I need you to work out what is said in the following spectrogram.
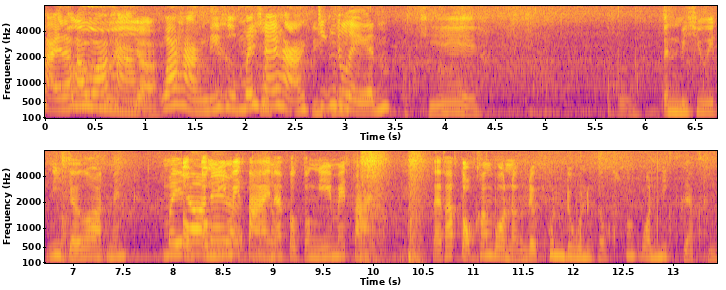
สัยนะคะเอ้ยว่าหางอย่าว่าหางนี้คือไม่ใช่หางจิ้งเหลน โอเคโอ้โหเป็นมีชีวิตนี่จะรอดไหมไม่ตรกอดตรงนี้แไม่ตายนะ ตกตรงนี้ไม่ตาย แต่ถ้าตกข้างบนเดี๋ยวคุณดูนะครับข้างบนนี่เกือบถึง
